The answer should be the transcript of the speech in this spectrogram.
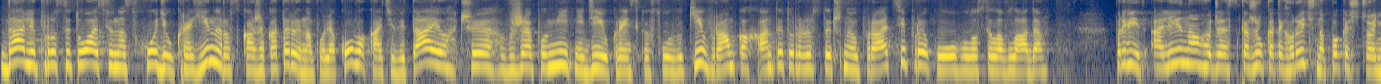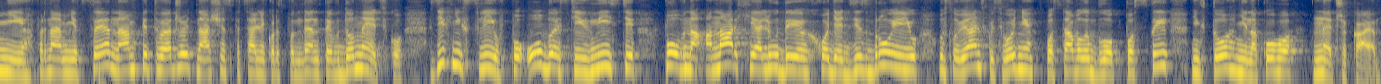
Далі про ситуацію на сході України розкаже Катерина Полякова. Катю, вітаю. Чи вже помітні дії українських силовиків в рамках антитерористичної операції, про яку оголосила влада? Привіт, Аліно. Отже, скажу категорично, поки що ні. Принаймні, це нам підтверджують наші спеціальні кореспонденти в Донецьку. З їхніх слів по області і в місті повна анархія. Люди ходять зі зброєю. У Слов'янську сьогодні поставили блокпости. Ніхто ні на кого не чекає.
